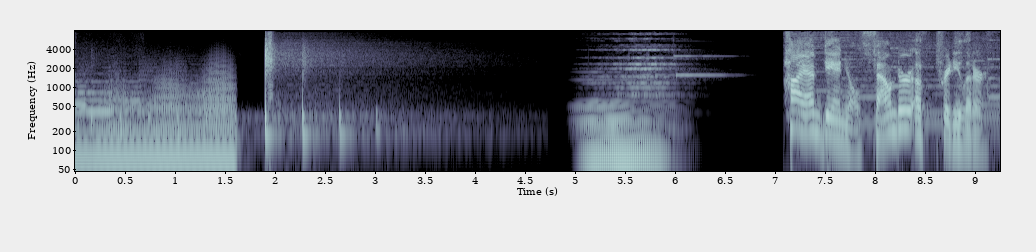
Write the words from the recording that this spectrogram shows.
Hi, I'm Daniel, founder of Pretty Litter.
